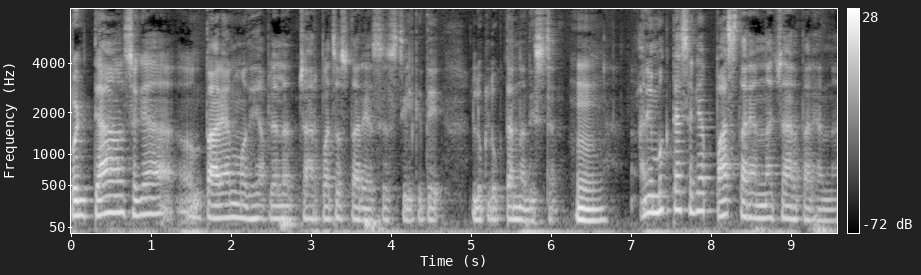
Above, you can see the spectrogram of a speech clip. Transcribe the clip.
पण त्या सगळ्या ताऱ्यांमध्ये आपल्याला चार पाचच तारे असे असतील की ते लुकलुकताना दिसतात. आणि मग त्या सगळ्या पाच ताऱ्यांना चार ताऱ्यांना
